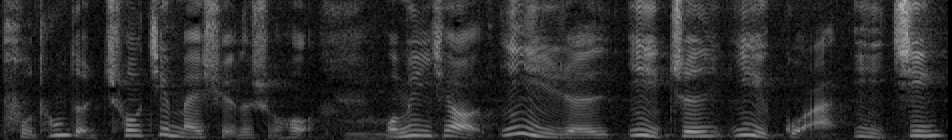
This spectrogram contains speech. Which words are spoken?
普通的抽静脉血的时候，我们叫一人一针一管一斤。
